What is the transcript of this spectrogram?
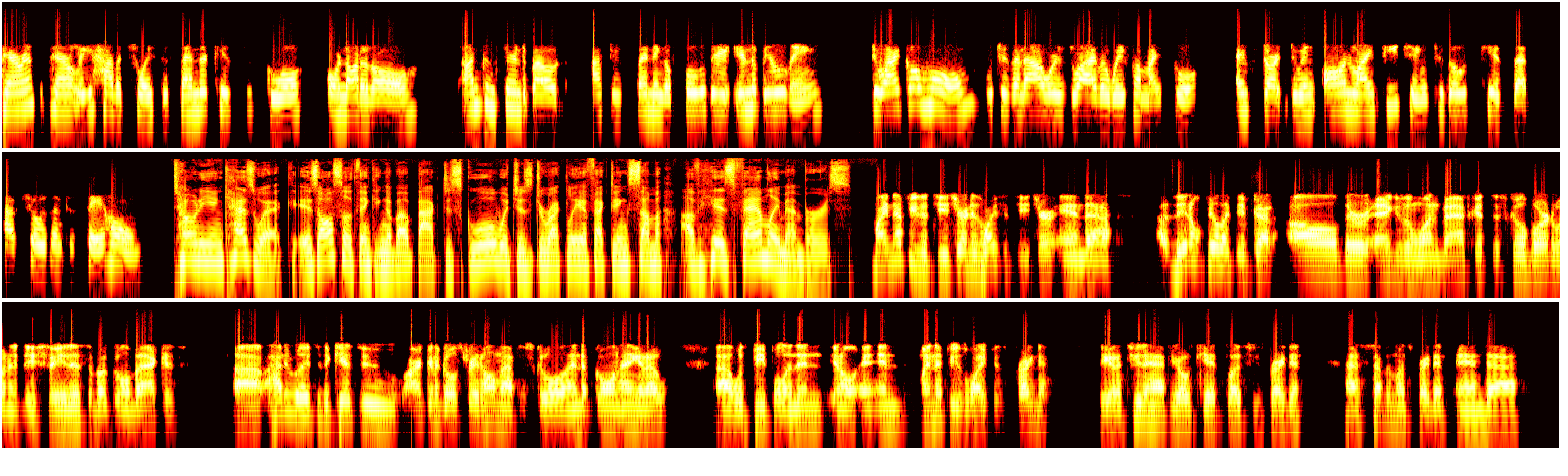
parents apparently have a choice to send their kids to school or not at all. I'm concerned about after spending a full day in the building, do I go home, which is an hour's drive away from my school, and start doing online teaching to those kids that have chosen to stay home? Tony in Keswick is also thinking about back to school, which is directly affecting some of his family members. My nephew's a teacher and his wife's a teacher, and uh, they don't feel like they've got all their eggs in one basket. The school board, when they say this about going back, is uh, how do you relate to the kids who aren't going to go straight home after school, end up going hanging out uh, with people, and then you know, and, and my nephew's wife is pregnant. They got a two and a half year old kid, plus she's pregnant, uh, seven months pregnant, and uh,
